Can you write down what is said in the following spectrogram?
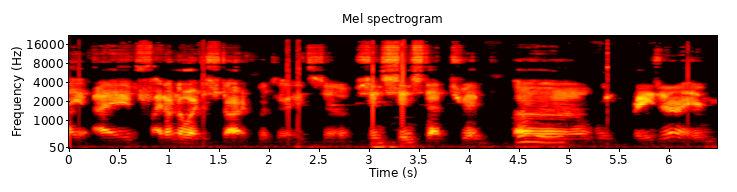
I, I, I don't know where to start, but uh, it's uh, since since that trip uh, Mhm. with Fraser in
